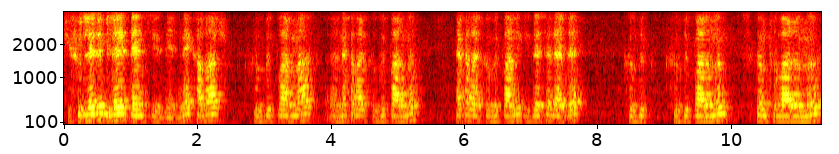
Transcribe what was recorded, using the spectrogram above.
küfürleri bile densizdir. Ne kadar kızdıklarına, e, ne kadar kızdıklarını, ne kadar kızdıklarını gizleseler de kızdık, kızdıklarının sıkıntılarını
